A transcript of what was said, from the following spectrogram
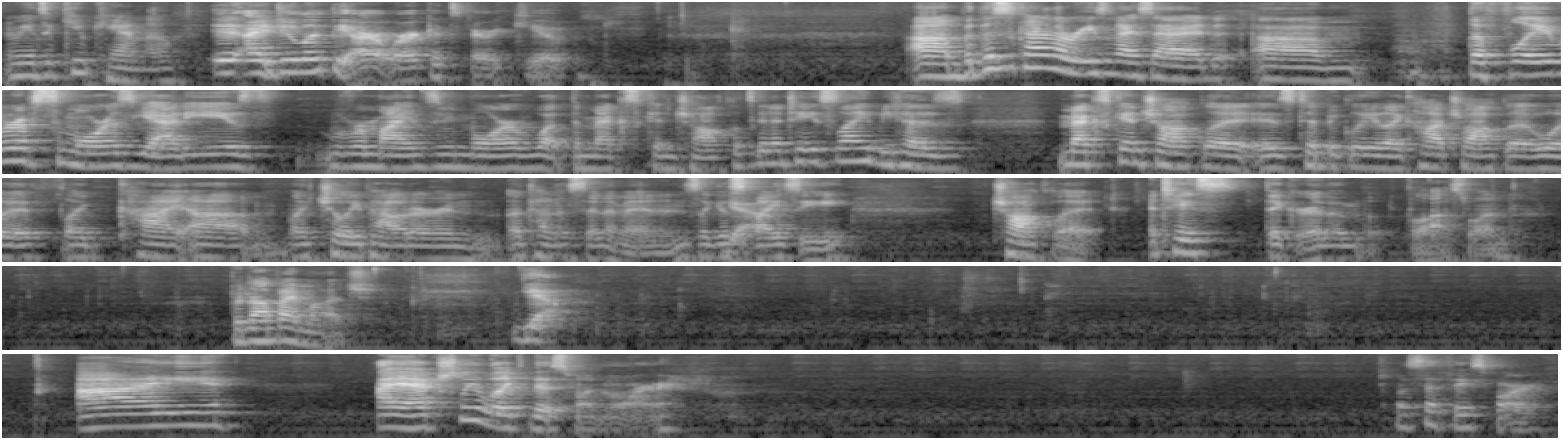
I mean it's a cute can though. It, I do like the artwork. It's very cute. Um, but this is kind of the reason I said um, the flavor of s'mores Yeti is reminds me more of what the Mexican chocolate's gonna taste like because Mexican chocolate is typically like hot chocolate with like high um, like chili powder and a ton of cinnamon it's like a Yeah. spicy chocolate. It tastes thicker than the last one, but not by much. Yeah. I I actually like this one more. What's that face for?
